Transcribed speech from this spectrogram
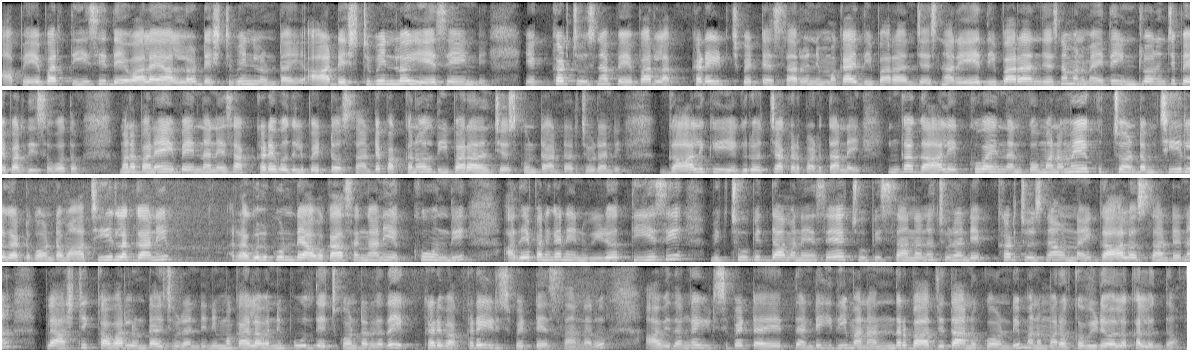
ఆ పేపర్ తీసి దేవాలయాల్లో డస్ట్బిన్లు ఉంటాయి ఆ డస్ట్బిన్లో వేసేయండి ఎక్కడ చూసినా పేపర్లు అక్కడే ఇడిచిపెట్టేస్తారు. నిమ్మకాయ దీపారాధన చేసినారు. ఏ దీపారాధన చేసినా మనం అయితే ఇంట్లో నుంచి పేపర్ తీసిపోతాం మన పని అయిపోయింది అనేసి అక్కడే వదిలిపెట్టి వస్తా అంటే పక్కన వాళ్ళు దీపారాధన చేసుకుంటా అంటారు చూడండి. గాలికి ఎగురొచ్చి అక్కడ పడుతున్నాయి. ఇంకా గాలి ఎక్కువైందనుకో మనమే కూర్చోంటాం చీరలు కట్టుకుంటాం. ఆ చీరలకు కానీ రగులుకుండే అవకాశం కానీ ఎక్కువ ఉంది. అదే పనిగా నేను వీడియో తీసి మీకు చూపిద్దామనేసే చూపిస్తాను చూడండి ఎక్కడ చూసినా ఉన్నాయి. గాలి వస్తా అంటేనా ప్లాస్టిక్ కవర్లు ఉంటాయి చూడండి. నిమ్మకాయలు అవన్నీ పూలు తెచ్చుకుంటారు కదా ఎక్కడివి అక్కడే ఇడిచిపెట్టేస్తా అన్నారు ఆ విధంగా ఇడిచిపెట్టేద్దండి. ఇది మనందరి బాధ్యత అనుకోండి. మనం మరొక వీడియోలో కలుద్దాం.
